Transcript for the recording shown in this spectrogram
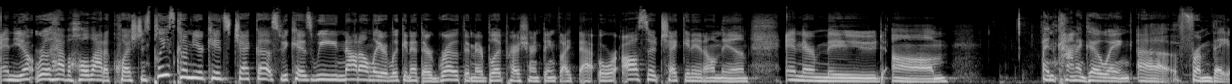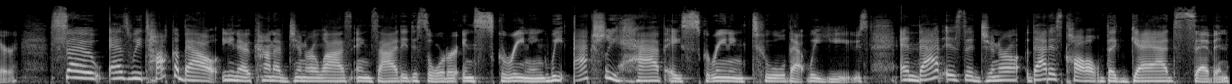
and you don't really have a whole lot of questions, please come to your kids' checkups because we not only are looking at their growth and their blood pressure and things like that, but we're also checking in on them and their mood. Um, and kind of going uh, from there. So, as we talk about, you know, kind of generalized anxiety disorder and screening, we actually have a screening tool that we use, and that is the general that is called the GAD seven.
